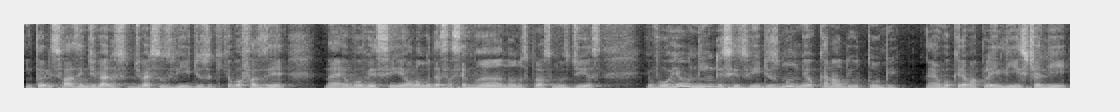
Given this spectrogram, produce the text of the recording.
Então eles fazem diversos, diversos vídeos. O que, que eu vou fazer? Né? Eu vou ver se ao longo dessa semana ou nos próximos dias eu vou reunindo esses vídeos no meu canal do YouTube. Né? Eu vou criar uma playlist ali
